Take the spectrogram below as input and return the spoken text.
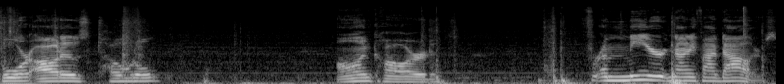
Four autos total on card for a mere $95.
